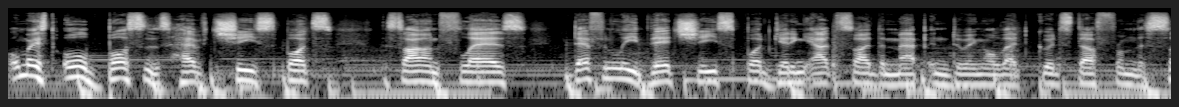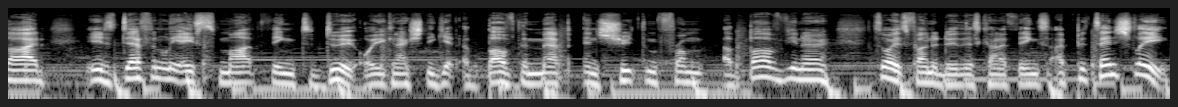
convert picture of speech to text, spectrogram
Almost all bosses have cheese spots. The Psion Flayers, definitely their cheese spot getting outside the map and doing all that good stuff from the side is definitely a smart thing to do or you can actually get above the map and shoot them from above you know it's always fun to do this kind of things I potentially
